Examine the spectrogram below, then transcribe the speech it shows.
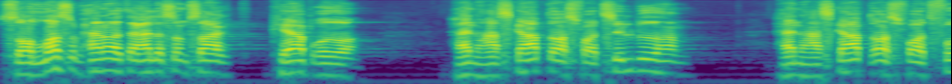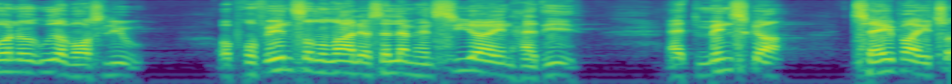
Så Allah subhanahu wa ta'ala, som sagt, kære brødre, han har skabt os for at tilbede ham. Han har skabt os for at få noget ud af vores liv. Og profeten sallallahu alaihi wasallam, han siger i en hadith, at mennesker taber i to,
